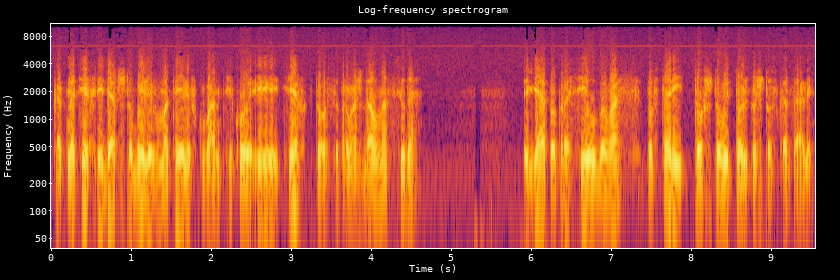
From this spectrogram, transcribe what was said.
Как на тех ребят, что были в мотеле в Квантико, и тех, кто сопровождал нас сюда. Я попросил бы вас повторить то, что вы только что сказали.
